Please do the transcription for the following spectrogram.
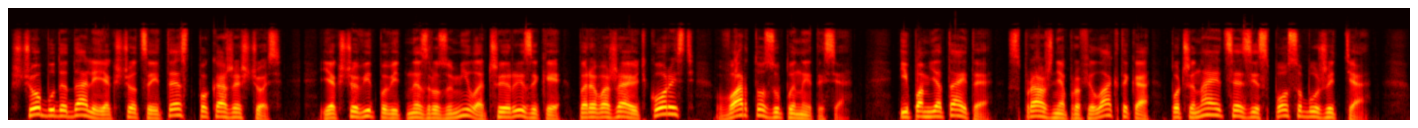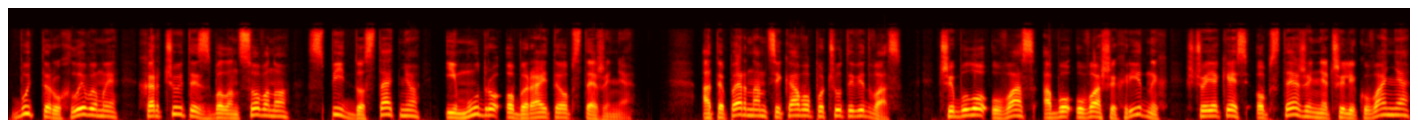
що буде далі, якщо цей тест покаже щось. Якщо відповідь незрозуміла чи ризики переважають користь, варто зупинитися. І пам'ятайте, справжня профілактика починається зі способу життя. Будьте рухливими, харчуйтесь збалансовано, спіть достатньо і мудро обирайте обстеження. А тепер нам цікаво почути від вас. Чи було у вас або у ваших рідних, що якесь обстеження чи лікування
